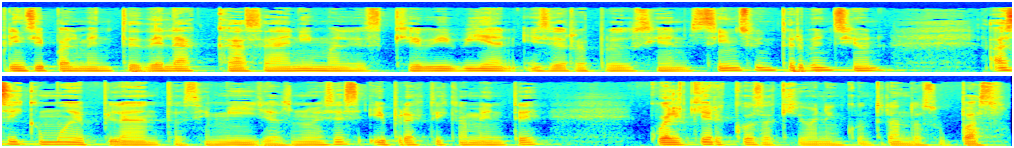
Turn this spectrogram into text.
principalmente de la caza de animales que vivían y se reproducían sin su intervención, así como de plantas, semillas, nueces y prácticamente cualquier cosa que iban encontrando a su paso.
